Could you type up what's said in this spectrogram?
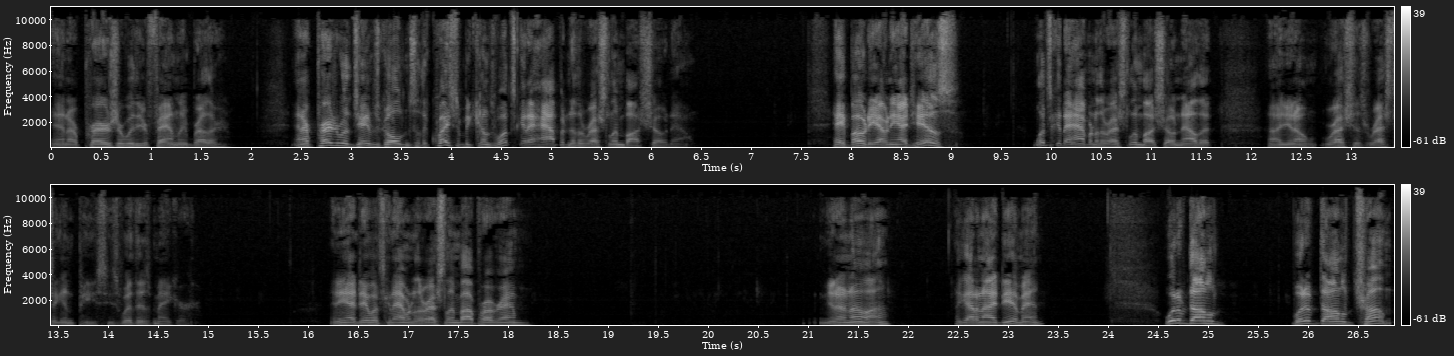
And our prayers are with your family, brother. And our prayers are with James Golden. So the question becomes what's going to happen to the Rush Limbaugh show now? Hey, Bo, do you have any ideas? What's going to happen to the Rush Limbaugh show now that, uh, you know, Rush is resting in peace? He's with his maker. Any idea what's going to happen to the Rush Limbaugh program? You don't know, huh? I got an idea, man. What if Donald what if Donald Trump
